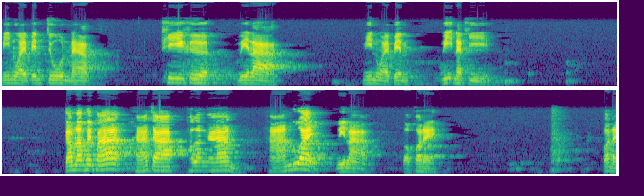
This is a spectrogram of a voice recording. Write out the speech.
มีหน่วยเป็นจูลนะครับ T คือเวลา มีหน่วยเป็นวินาทีกำลังไฟฟ้าหาจากพลังงาน หารด้วยเวลา ตอบข้อไหน ข้อไหน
